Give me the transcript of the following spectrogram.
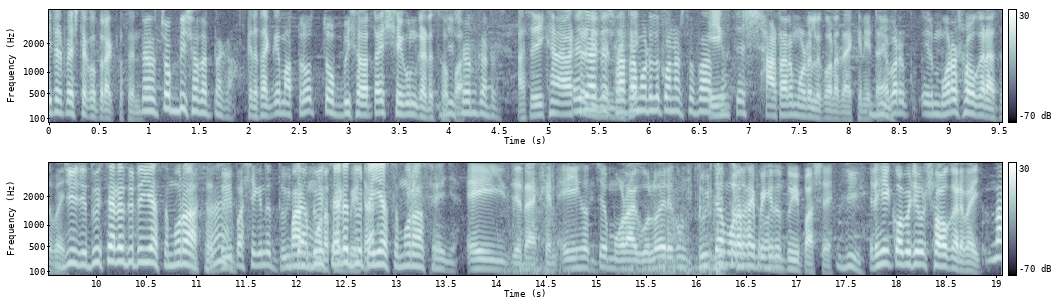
এটার প্রাইসটা কত রাখতেছেন? এটা চব্বিশ হাজার টাকা। এটা থাকবে মাত্র চব্বিশ হাজার টাকায় সেগুন কাঠের জি সেগুন কাঠের। আচ্ছা এখানে এই যে design মডেল কর্নার সোফা এই হচ্ছে শাটার মডেল করা দেখেন এটা। এবার এর মোড়া সহকারে আছে ভাই। জি জি দুই সাইডে দুইটাই আছে মোড়া আছে আচ্ছা, দুই হ্যাঁ। পাশে কিন্তু দুইটা মানে দুই সাইডে দুইটাই আছে মোড়া আছে এই যে। এই যে দেখেন এই হচ্ছে মোড়াগুলো এরকম দুইটা মোড়া থাকবে কিন্তু দুই পাশে। জি। এটা কি টেবিল সহকারে ভাই? না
